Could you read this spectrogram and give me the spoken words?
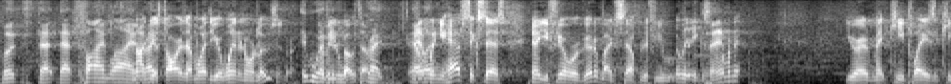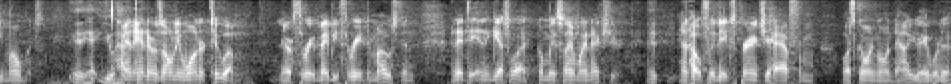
But that, that fine line, not right? just ours. I mean, whether you're winning or losing. Whether I mean, both of them. right. And LA when you have success, you know you feel real good about yourself. But if you really examine it, you're able to make key plays at key moments. You have And, to, and there was only one or two of them. There were three, maybe three at the most. And and, the, and guess what? It's Going to be the same way next year. It- and hopefully, the experience you have from what's going on now, you're able to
